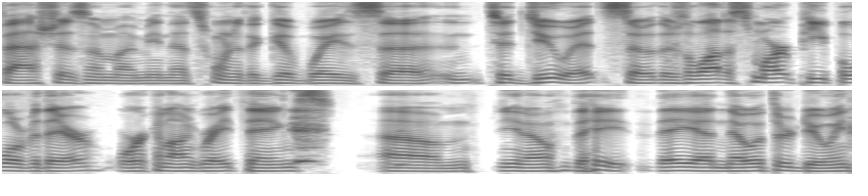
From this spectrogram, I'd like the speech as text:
fascism. I mean, that's one of the good ways uh, to do it. So there's a lot of smart people over there working on great things. Um, you know, they they uh, know what they're doing.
